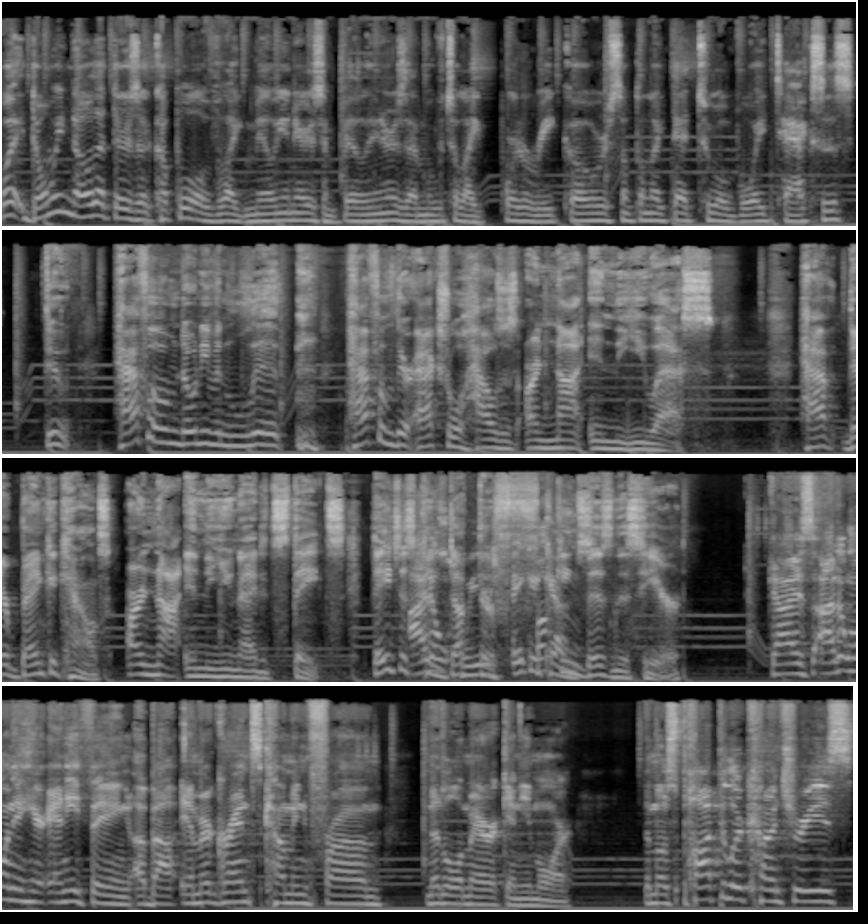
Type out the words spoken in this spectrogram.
Wait, don't we know that there's a couple of like millionaires and billionaires that move to like Puerto Rico or something like that to avoid taxes? Dude, half of them don't even live, half of their actual houses are not in the US. Half their bank accounts are not in the United States. They just conduct their fucking accounts. business here. Guys, I don't want to hear anything about immigrants coming from Middle America anymore. The most popular countries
